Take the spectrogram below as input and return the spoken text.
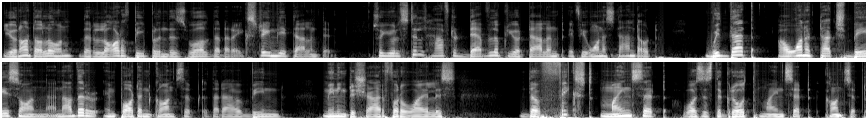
you're not alone. There are a lot of people in this world that are extremely talented. So you'll still have to develop your talent if you want to stand out. With that, I want to touch base on another important concept that I've been meaning to share for a while is the fixed mindset versus the growth mindset concept.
